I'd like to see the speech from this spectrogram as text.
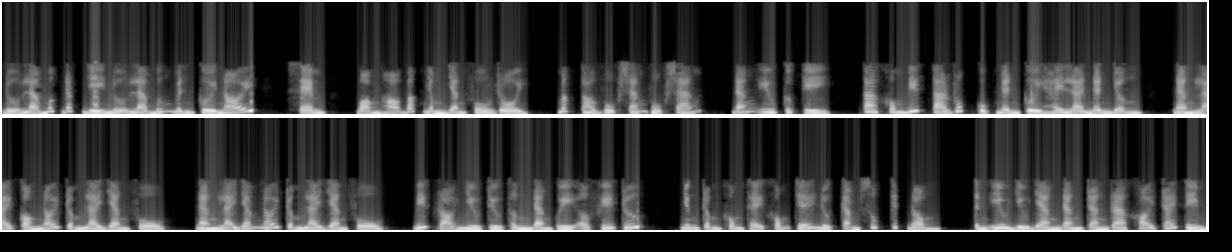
nửa là bất đắc dĩ nửa là bướng bỉnh cười nói, xem, bọn họ bắt nhầm Giang Phu rồi, mắt to vụt sáng vụt sáng, đáng yêu cực kỳ, ta không biết ta rốt cuộc nên cười hay là nên giận, nàng lại còn nói trẫm là Giang Phu, nàng lại dám nói trẫm là Giang Phu, biết rõ nhiều triều thần đang quỳ ở phía trước, nhưng trẫm không thể khống chế được cảm xúc kích động, tình yêu dịu dàng đang tràn ra khỏi trái tim,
